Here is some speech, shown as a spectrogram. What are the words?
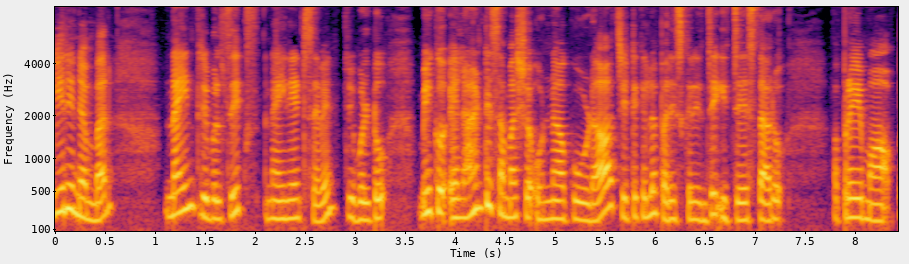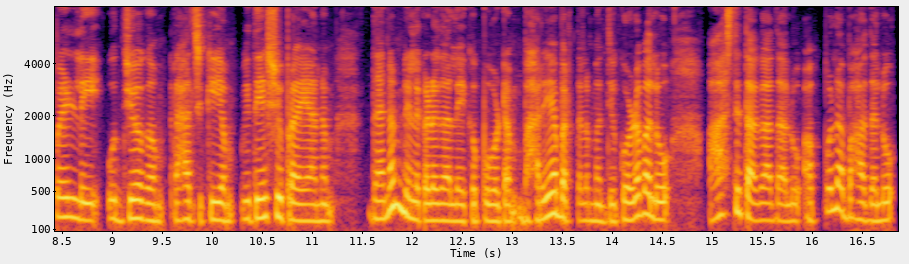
వీరి number nine triple six nine eight seven triple two. మీకు ఎలాంటి సమస్య ఉన్నా కూడా చిటికలో పరిష్కరించి ఇచ్చేస్తారు. ప్రేమ పెళ్ళి ఉద్యోగం రాజకీయం విదేశీ ప్రయాణం ధనం నిలకడగా లేకపోవడం భార్యాభర్తల మధ్య గొడవలు ఆస్తి తగాదాలు అప్పుల బాధలు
